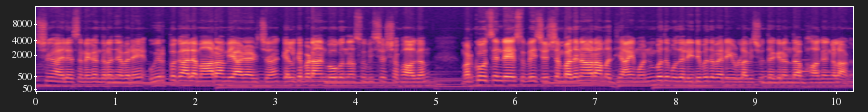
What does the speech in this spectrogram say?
ശിഹായിലെ സ്നേഹം നിറഞ്ഞവരെ ഉയർപ്പുകാലം ആറാം വ്യാഴാഴ്ച കേൾക്കപ്പെടാൻ പോകുന്ന സുവിശേഷ ഭാഗം. മർക്കോസിന്റെ സുവിശേഷം പതിനാറാം അധ്യായം ഒൻപത് മുതൽ ഇരുപത് വരെയുള്ള വിശുദ്ധ ഗ്രന്ഥ ഭാഗങ്ങളാണ്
